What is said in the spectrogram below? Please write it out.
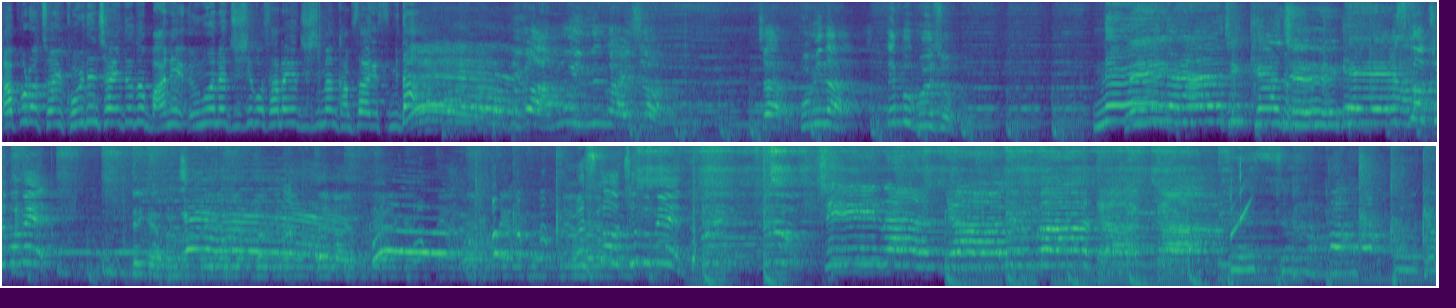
앞으로 저희 골든 차이드도 많이 응원해 주시고 사랑해 주시면 감사하겠습니다. 이거 안무 있는 거 알죠? 자 보민아 템포 보여줘. 내가 지켜줄게. Let's go 최보민! 내가 내가 내가 내가 Let's go 최보민 바닷가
